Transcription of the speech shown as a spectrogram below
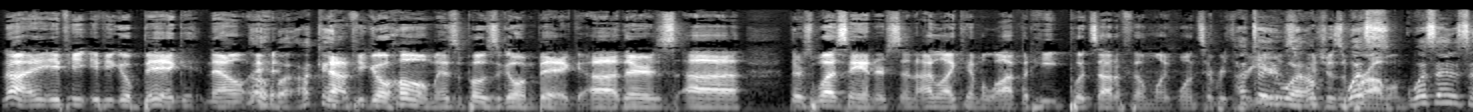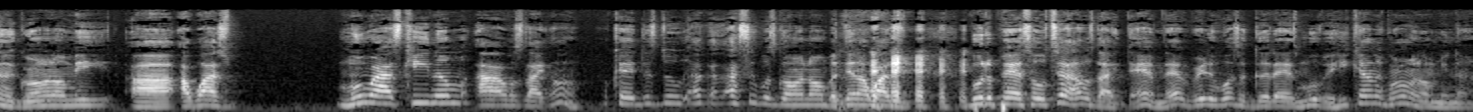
No, if you if you go big now, No, but I can't- now if you go home as opposed to going big, uh, there's uh, there's Wes Anderson. I like him a lot, but he puts out a film like once every three years, what, which is a Wes, problem. Wes Anderson is growing on me. Uh, I watched Moonrise Kingdom. I was like, oh, okay, this dude. I, I see what's going on. But then I watched Budapest Hotel. I was like, damn, that really was a good ass movie. He kind of growing on me now.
